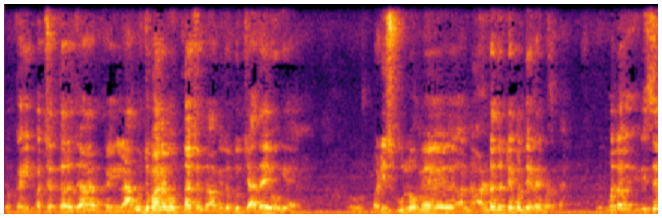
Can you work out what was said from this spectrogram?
तो कहीं पचहत्तर हज़ार, कहीं लाख। उस जमाने में उतना चल रहा, अभी तो कुछ ज़्यादा ही हो गया है। तो बड़ी स्कूलों में अंडर द टेबल देना ही पड़ता है। मतलब इसे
